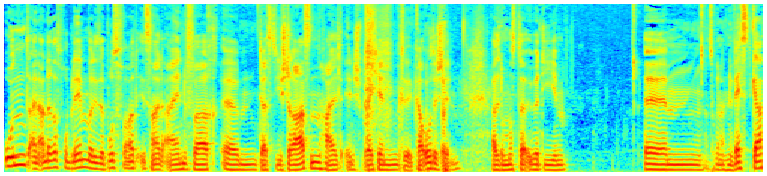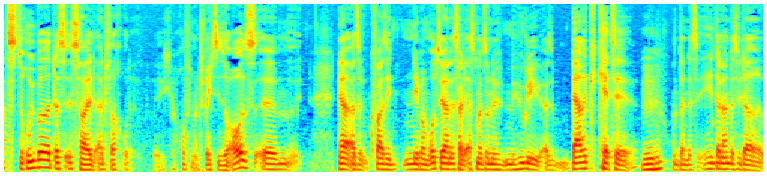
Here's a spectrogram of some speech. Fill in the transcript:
Und ein anderes Problem bei dieser Busfahrt ist halt einfach, ähm, dass die Straßen halt entsprechend äh, chaotisch sind. Also du musst da über die ähm, sogenannten Westgats drüber. Das ist halt einfach, oder ich hoffe, man spricht sie so aus. Ähm, ja, also quasi neben dem Ozean ist halt erstmal so eine Hügel, also Bergkette. Und dann das Hinterland ist wieder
